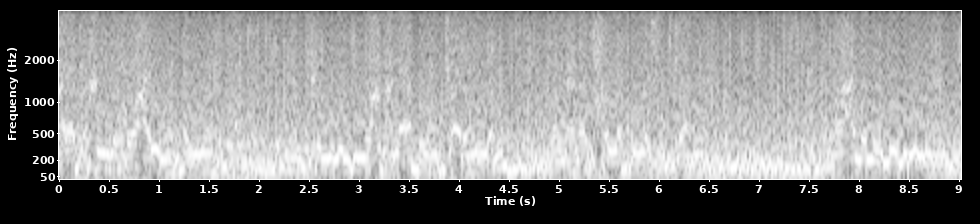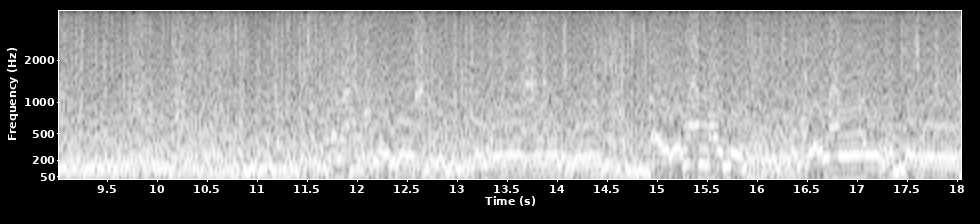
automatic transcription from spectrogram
على تخريج قواعد المنظمة من تخرج الجمعة على أهل الأنصار عندنا لما لا تصلى في المسجد جامع وعدم وجود الإمام. الإمام موجود. الإمام موجود في جمعنا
